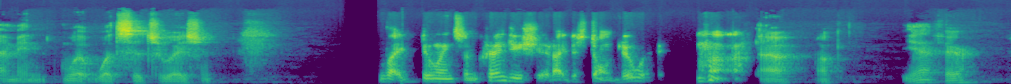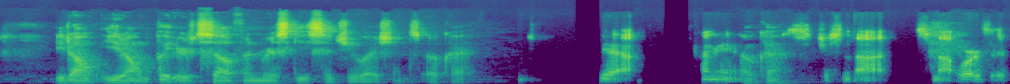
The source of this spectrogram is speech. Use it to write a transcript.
I mean, what what situation? Like doing some cringy shit, I just don't do it. Oh, okay. Yeah, fair. You don't you don't put yourself in risky situations. Okay. yeah, I mean, Okay. it's just not. It's not worth it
